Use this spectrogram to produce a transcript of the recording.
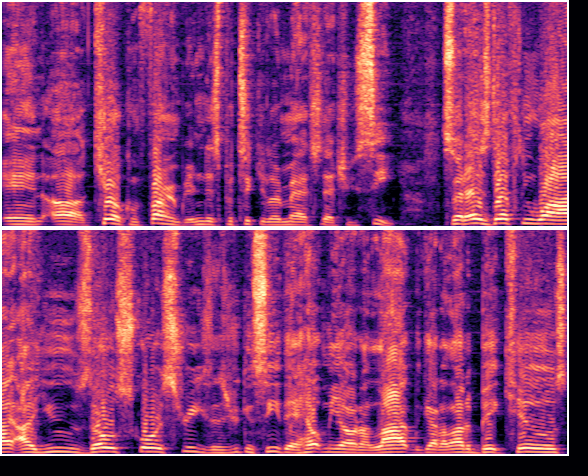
in uh, kill confirmed in this particular match that you see. So that's definitely why I use those score streaks. As you can see, they helped me out a lot. We got a lot of big kills.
